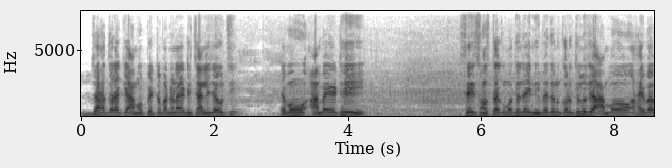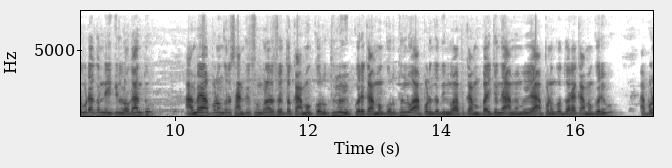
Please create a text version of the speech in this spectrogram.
ଯାହାଦ୍ୱାରା କି ଆମ ପେଟ ପାଟଣା ଏଠି ଚାଲିଯାଉଛି ଏବଂ ଆମେ ଏଠି ସେଇ ସଂସ୍ଥାକୁ ମଧ୍ୟ ଯାଇ ନିବେଦନ କରିଥିଲୁ ଯେ ଆମ ହାଇବା ଗୁଡ଼ାକ ନେଇକି ଲଗାନ୍ତୁ। ଆମେ ଆପଣଙ୍କର ଶାନ୍ତି ଶୃଙ୍ଖଳାର ସହିତ କାମ କରୁଥିଲୁ ଇଫ୍କୋରେ କାମ କରୁଥିଲୁ। ଆପଣ ଯଦି ନୂଆ କାମ ପାଇଛନ୍ତି ଆମେ ବି ଆପଣଙ୍କ ଦ୍ୱାରା କାମ କରିବୁ। ଆପଣ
